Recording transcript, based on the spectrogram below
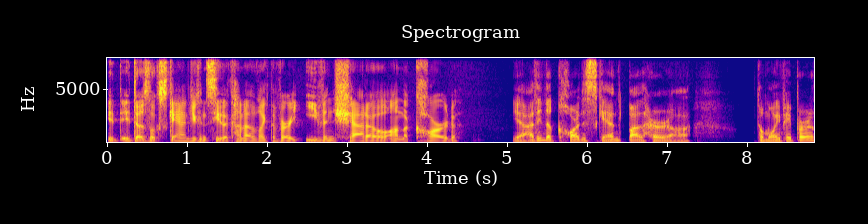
It it does look scanned. You can see the kind of like the very even shadow on the card. Yeah, I think the card is scanned, but her uh, Tomoe paper,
